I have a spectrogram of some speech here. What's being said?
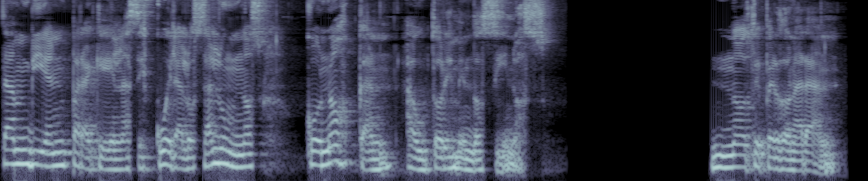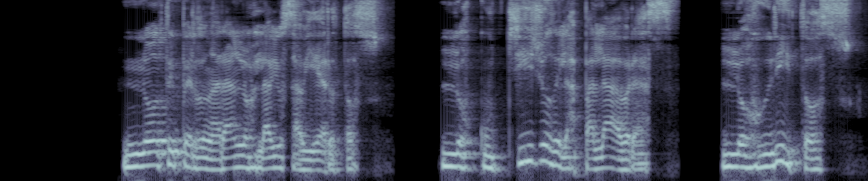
también para que en las escuelas los alumnos conozcan autores mendocinos. No te perdonarán. No te perdonarán los labios abiertos los cuchillos de las palabras, los gritos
